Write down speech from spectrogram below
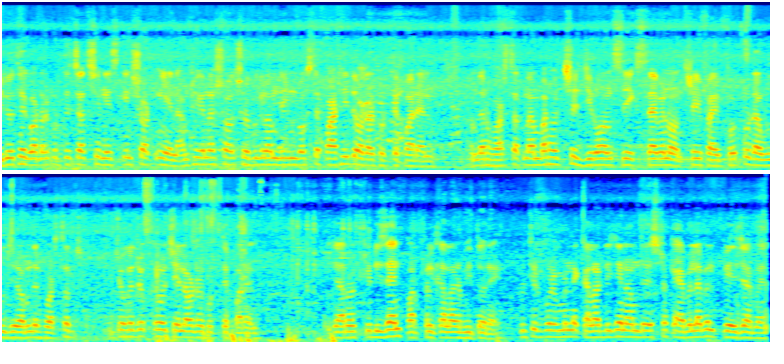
ভিডিও থেকে অর্ডার করতে চাচ্ছেন স্ক্রিনশট নিয়ে নাম, ঠিকানা সহ ছবিগুলো আমাদের ইনবক্সে পাঠিয়ে দিয়ে অর্ডার করতে পারেন। আমাদের হোয়াটসঅ্যাপ নাম্বার হচ্ছে zero one six seven one three five four two double zero আমাদের হোয়াটসঅ্যাপ যোগাযোগ করেও চাইলে অর্ডার করতে পারেন। আরও একটি ডিজাইন পার্পল কালার ভিতরে। প্রচুর পরিমাণে কালার ডিজাইন আমাদের স্টক অ্যাভেলেবেল পেয়ে যাবেন।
